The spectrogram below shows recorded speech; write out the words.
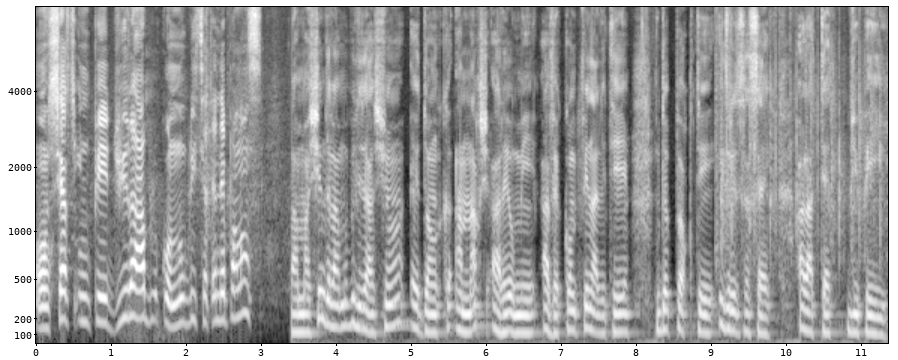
On cherche une paix durable, qu'on oublie cette indépendance. La machine de la mobilisation est donc en marche à Réumi avec comme finalité de porter Idriss Seck à la tête du pays.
